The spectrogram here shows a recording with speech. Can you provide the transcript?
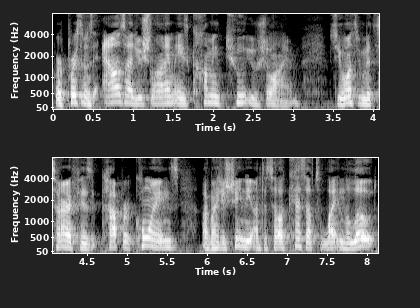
where a person is outside Yerushalayim and he's coming to Yerushalayim. So he wants to be mitzaref his copper coins of Ma'aseh Sheni onto Sela Kesef to lighten the load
